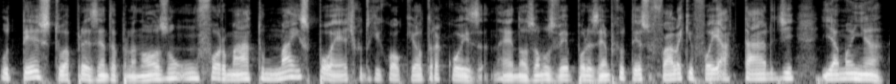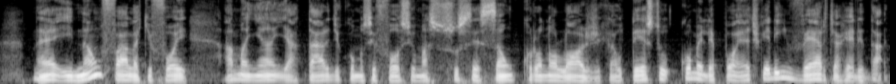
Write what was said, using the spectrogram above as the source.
o texto apresenta para nós um, um, formato mais poético do que qualquer outra coisa. Né? Nós vamos ver, por exemplo, que o texto fala que foi à tarde e amanhã né? e não fala que foi amanhã e à tarde como se fosse uma sucessão cronológica. O texto, como ele é poético, ele inverte a realidade.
